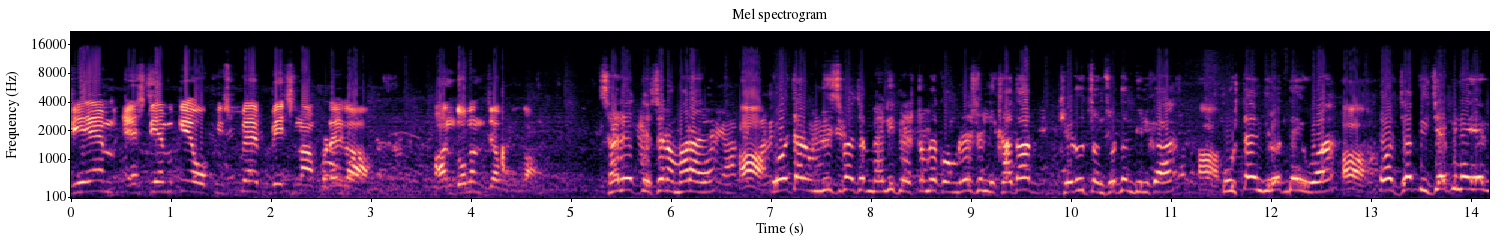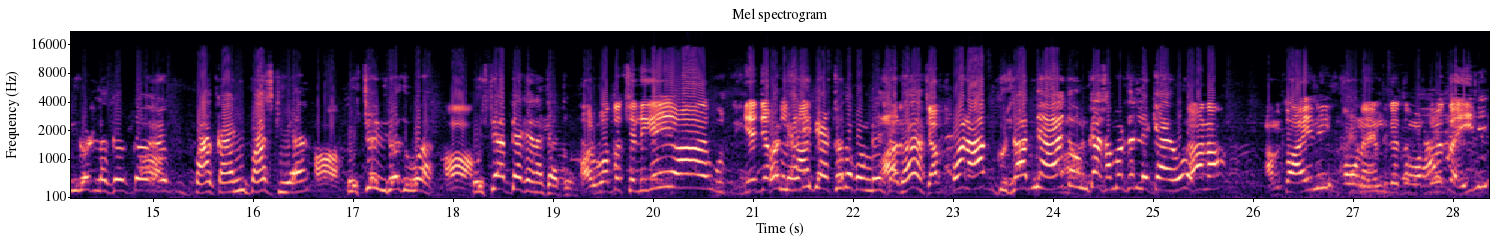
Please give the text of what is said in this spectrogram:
डीएम एसडीएम के ऑफ़िस पे बेचना पड़ेगा। आंदोलन जब होगा। सर एक क्वेश्चन हमारा है हाँ। दो हज़ार उन्नीस में जब मैनिफेस्टो में कांग्रेस ने लिखा था खेडूत संशोधन बिल का हाँ। उस टाइम विरोध नहीं हुआ हाँ। और जब बीजेपी ने ये विरोध लगा। कानून पास किया उससे विरोध हुआ। उससे आप क्या कहना चाहते हैं और वो तो चली गई ये जब और तो मैनिफेस्टो तो कांग्रेस का था जब- और आप गुजरात में आए तो उनका समर्थन लेके आए हो हम तो आए नहीं कौन है उनके समर्थन में तो है ही नहीं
